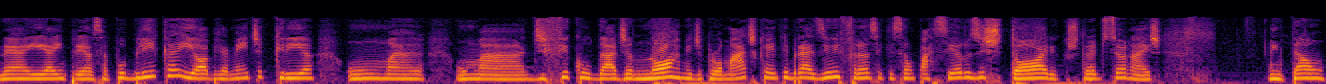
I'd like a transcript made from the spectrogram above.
né? E a imprensa publica e, obviamente, cria uma, uma dificuldade enorme diplomática entre Brasil e França, que são parceiros históricos, tradicionais. Então,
